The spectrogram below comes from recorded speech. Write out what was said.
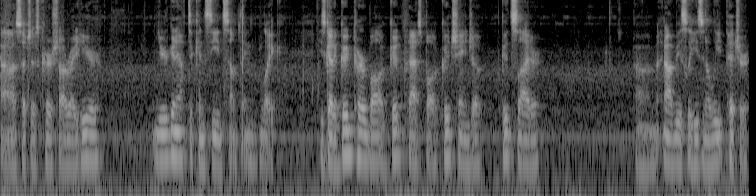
uh, such as Kershaw right here, you're going to have to concede something. Like he's got a good curveball, good fastball, good changeup, good slider, um, and obviously he's an elite pitcher.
